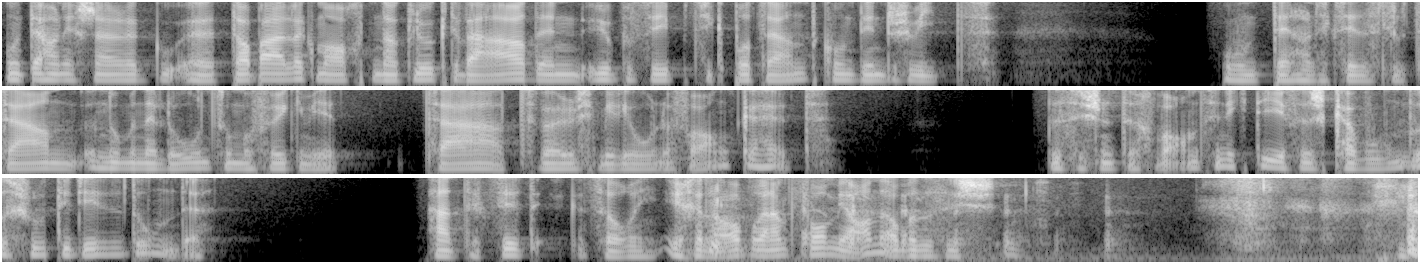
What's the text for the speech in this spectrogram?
Und dann habe ich schnell eine äh, Tabelle gemacht und habe geschaut, wer denn über 70 Prozent kommt in der Schweiz. Und dann habe ich gesehen, dass Luzern nur eine Lohnsumme von irgendwie 10, 12 Millionen Franken hat. Das ist natürlich wahnsinnig tief. Das ist kein Wunder, dass die dort unten. Habt ihr gesehen? Sorry, ich labere einfach vor mir an, aber das ist...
